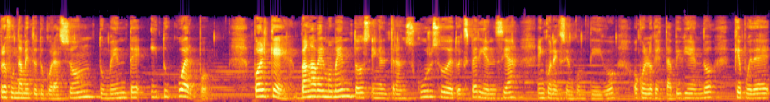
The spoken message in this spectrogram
profundamente tu corazón, tu mente y tu cuerpo. Porque van a haber momentos en el transcurso de tu experiencia en conexión contigo o con lo que estás viviendo que puede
